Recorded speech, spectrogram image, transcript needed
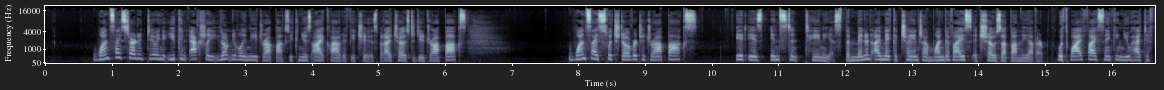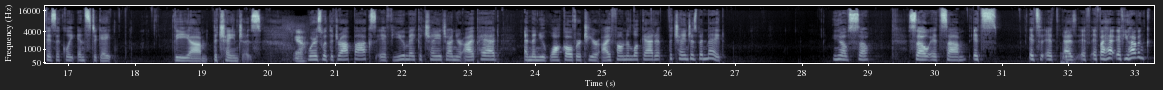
once I started doing it, you can actually you don't really need Dropbox. You can use iCloud if you choose, but I chose to do Dropbox. Once I switched over to Dropbox, it is instantaneous. The minute I make a change on one device, it shows up on the other. With Wi-Fi syncing, you had to physically instigate the um, the changes. Yeah. Whereas with the Dropbox, if you make a change on your iPad and then you walk over to your iPhone and look at it, the change has been made. You know, so so it's um it's it's it as if if I ha- if you haven't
